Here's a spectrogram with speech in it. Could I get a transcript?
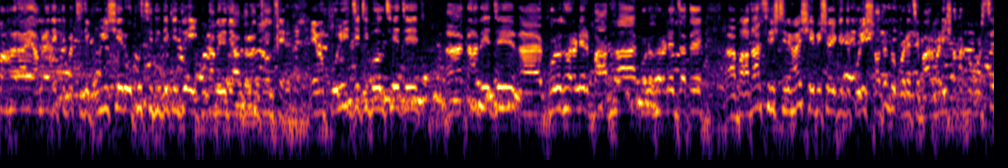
পাহারায় আমরা দেখতে পাচ্ছি যে পুলিশের উপস্থিতিতে কিন্তু এই কোটা বিরোধী আন্দোলন চলছে। এবং পুলিশ যেটি বলছে যে তাদের যে কোনো ধরনের বাধা, কোনো ধরনের যাতে বাধার সৃষ্টি না হয়, সে বিষয়ে কিন্তু পুলিশ সতর্ক করেছে, বারবারই সতর্ক করছে।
